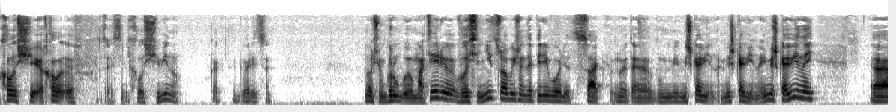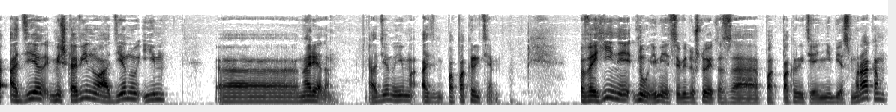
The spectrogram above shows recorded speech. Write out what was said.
холощи, хол, не холощевину, как это говорится, ну, в общем, грубую материю, в лосиницу обычно это переводят, сак, ну, это мешковина, мешковину. И мешковиной, э, оден, мешковину одену им э, нарядом, одену им по покрытиям. Вегины, ну, имеется в виду, что это за покрытие небес мраком,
